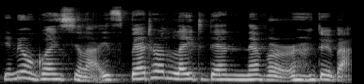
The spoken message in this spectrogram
也没有关系啦。It's better late than never，对吧？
